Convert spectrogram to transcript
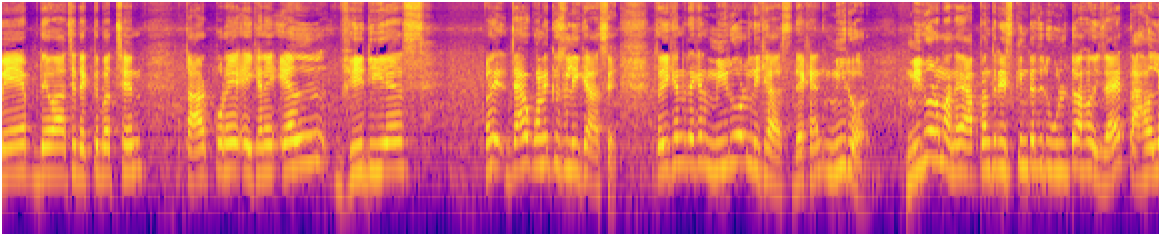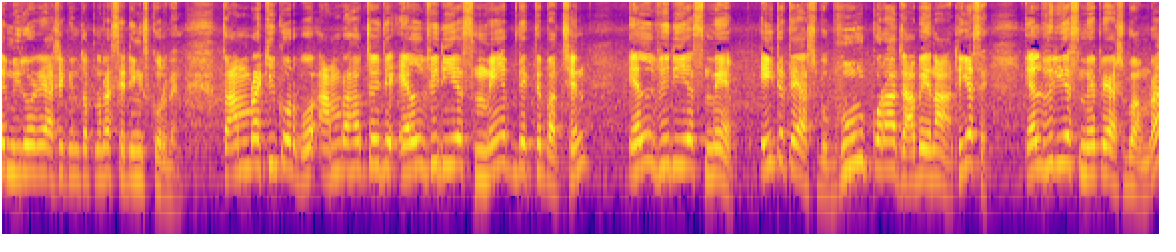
map দেওয়া আছে, দেখতে পাচ্ছেন। তারপরে এইখানে এল ভিডিএস মানে যাই হোক, অনেক কিছু লিখা আছে। তো এইখানে দেখেন মিরর লিখা আছে, দেখেন মিরর মিরর মানে আপনাদের স্ক্রিনটা যদি উল্টা হয়ে যায়, তাহলে মিররে আসে কিন্তু আপনারা সেটিংস করবেন। তো আমরা কি করব? আমরা হচ্ছে যে এলভিডিএস ম্যাপ দেখতে পাচ্ছেন। এলভিডিএস ম্যাপ এইটাতে আসব। ভুল করা যাবে না, ঠিক আছে? এলভিডিএস ম্যাপে আসব আমরা।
